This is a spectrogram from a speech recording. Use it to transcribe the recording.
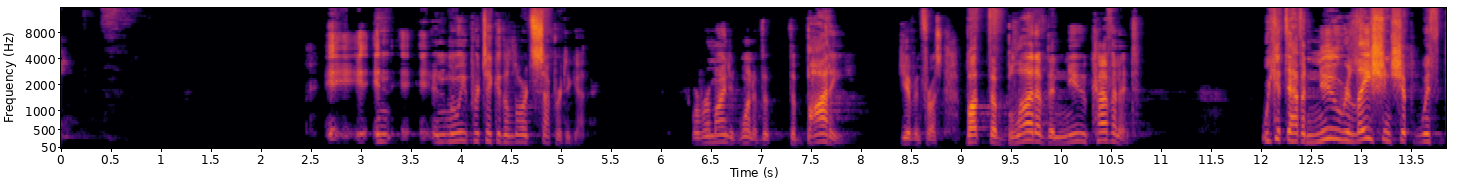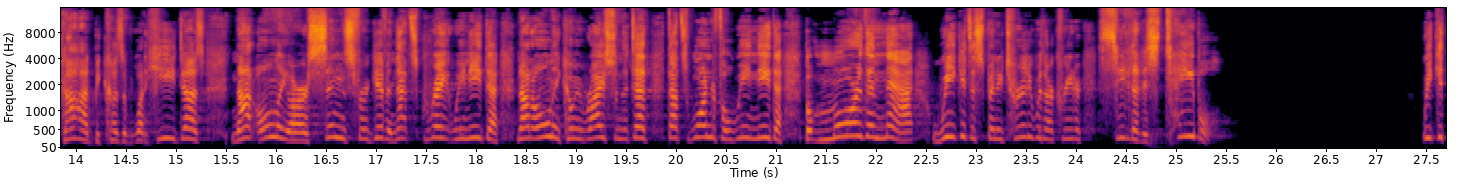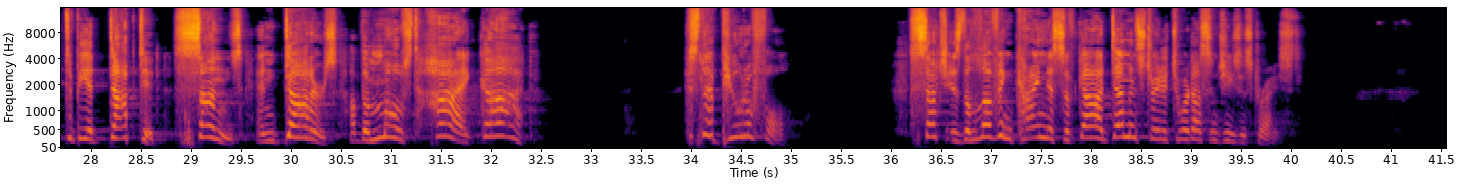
And when we partake of the Lord's Supper together, we're reminded, one, of the, the body given for us, but the blood of the new covenant. We get to have a new relationship with God because of what He does. Not only are our sins forgiven, that's great, we need that. Not only can we rise from the dead, that's wonderful, we need that. But more than that, we get to spend eternity with our Creator seated at His table. We get to be adopted sons and daughters of the Most High God. Isn't that beautiful? Such is the loving kindness of God demonstrated toward us in Jesus Christ.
